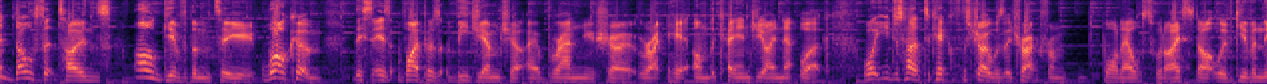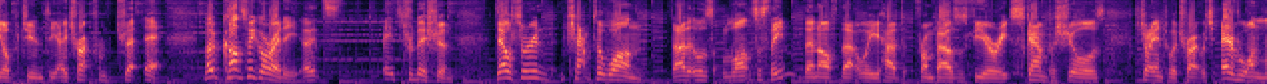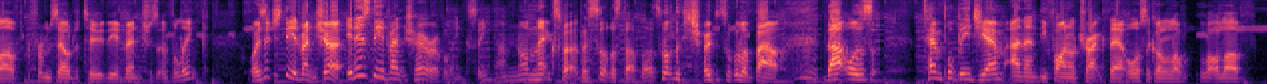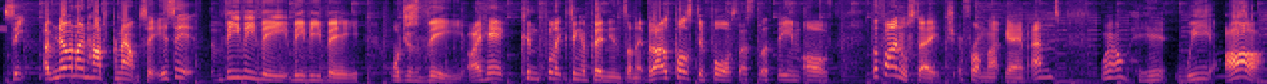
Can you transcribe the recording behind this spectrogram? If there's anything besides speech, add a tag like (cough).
Wanted dulcet tones, I'll give them to you. Welcome. This is Viper's VGMture, a brand new show right here on the KNGI network. What you just heard to kick off the show was a track from what else would I start with given the opportunity? A track from eh. Nope, can't speak already. It's it's tradition. Deltarune Chapter 1. That was Lancer's theme. Then after that we had from Bowser's Fury, Scamper Shores, straight into a track which everyone loved from Zelda 2, The Adventures of Link. Or is it just the adventure? It is the adventure of Link. See, I'm not an expert at this sort of stuff. That's what the (laughs) show's all about. That was Temple BGM, and then the final track there also got a lot, lot of love. See, I've never known how to pronounce it. Is it VVV, VVV, or just V? I hear conflicting opinions on it, but that was Positive Force. That's the theme of the final stage from that game. And, well, here we are.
